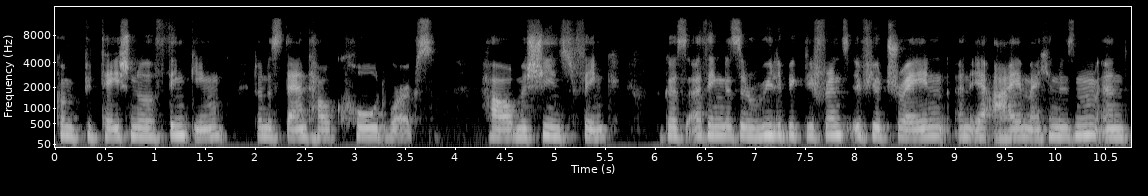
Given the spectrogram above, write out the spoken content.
computational thinking to understand how code works, how machines think because I think there's a really big difference if you train an AI mechanism and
